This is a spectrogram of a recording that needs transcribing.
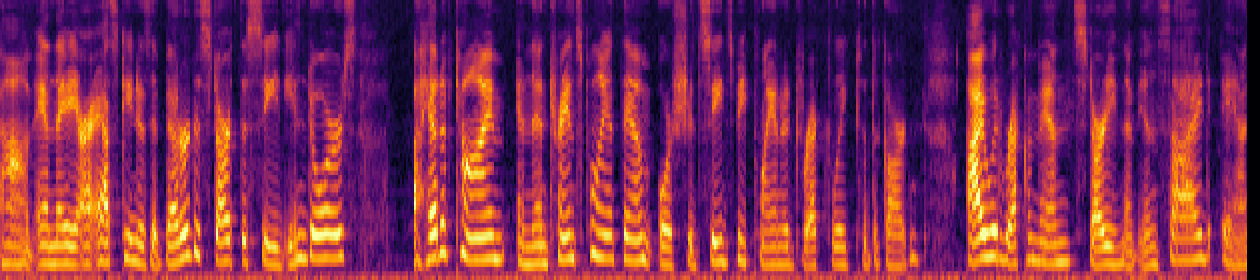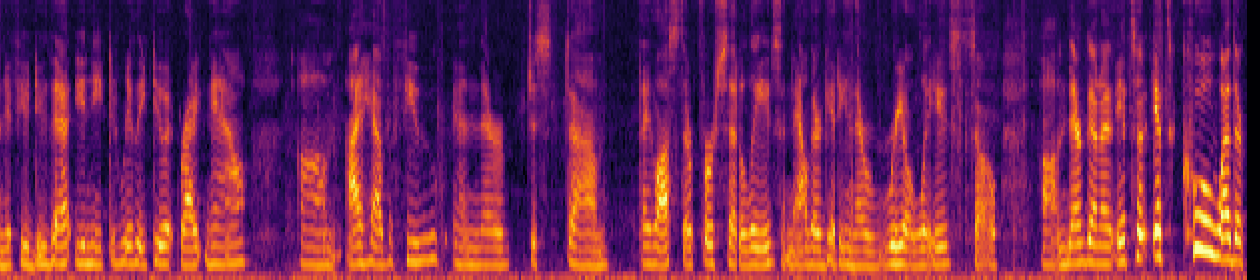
Um, and they are asking, is it better to start the seed indoors ahead of time and then transplant them, or should seeds be planted directly to the garden? I would recommend starting them inside, and if you do that, you need to really do it right now. Um, I have a few, and they're just, um, they lost their first set of leaves, and now they're getting their real leaves. So um, they're gonna, it's a, it's a cool weather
